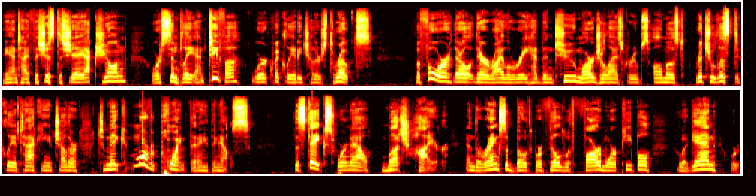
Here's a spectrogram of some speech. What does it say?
the Antifaschistische Aktion, or simply Antifa, were quickly at each other's throats. Before, their, their rivalry had been two marginalized groups almost ritualistically attacking each other to make more of a point than anything else. The stakes were now much higher, and the ranks of both were filled with far more people who, again, were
